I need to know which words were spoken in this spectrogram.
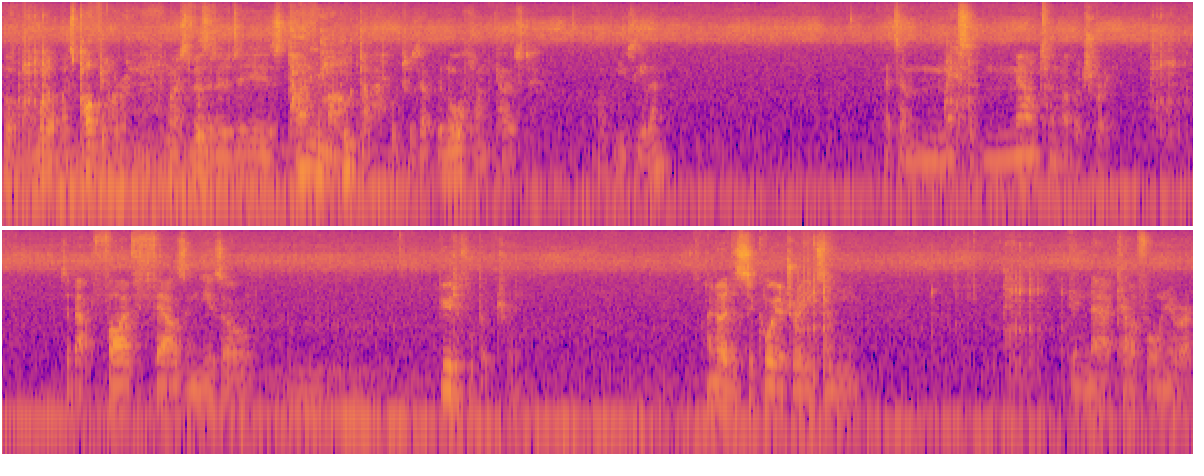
well, one of the most popular and most visited is Tane Mahuta, which is up the Northland coast of New Zealand. That's a massive mountain of a tree. It's about 5,000 years old. Beautiful big tree. I know the sequoia trees in in uh, California are,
